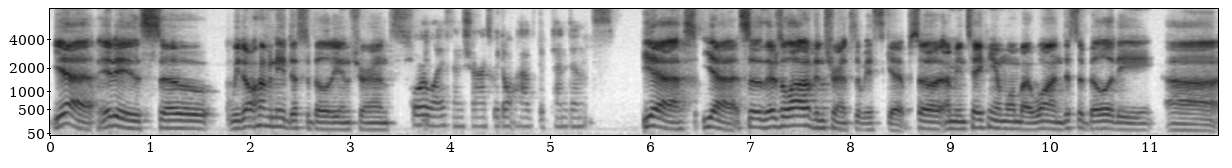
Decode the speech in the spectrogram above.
Yeah, it is. So we don't have any disability insurance or life insurance. We don't have dependents. Yes, yeah. So there's a lot of insurance that we skip. So I mean, taking them one by one, disability, uh,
